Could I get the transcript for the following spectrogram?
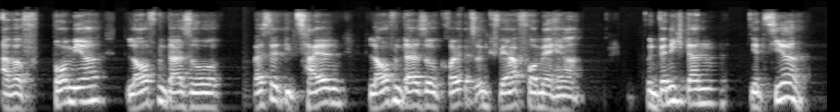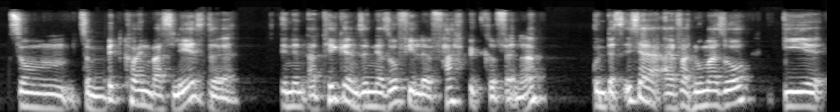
aber vor mir laufen da so, weißt du, die Zeilen laufen da so kreuz und quer vor mir her. Und wenn ich dann jetzt hier zum, zum Bitcoin was lese, in den Artikeln sind ja so viele Fachbegriffe, ne? Und das ist ja einfach nur mal so, die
